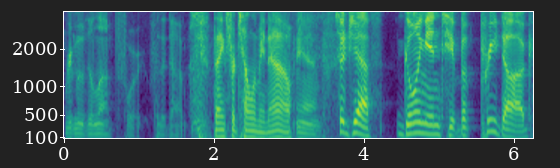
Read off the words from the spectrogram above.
removed the lump for for the dog. Thanks for telling me now. Yeah. So Jeff, going into but pre-dog,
